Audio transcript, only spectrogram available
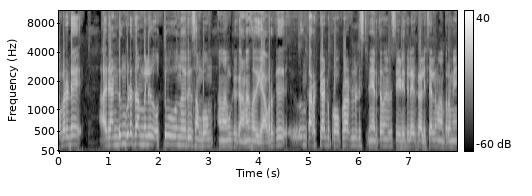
അവരുടെ രണ്ടും കൂടെ തമ്മിൽ ഒത്തുപോകുന്ന ഒരു സംഭവം നമുക്ക് കാണാൻ സാധിക്കും. അവർക്ക് കറക്റ്റായിട്ട് പ്രോപ്പറായിട്ടുള്ള ഒരു നേരത്തെ പറഞ്ഞ സ്റ്റേഡിയത്തിലേക്ക് കളിച്ചാൽ മാത്രമേ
